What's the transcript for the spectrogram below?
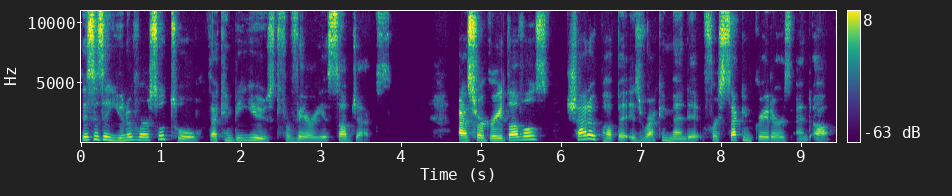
This is a universal tool that can be used for various subjects. As for grade levels, Shadow Puppet is recommended for second graders and up.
